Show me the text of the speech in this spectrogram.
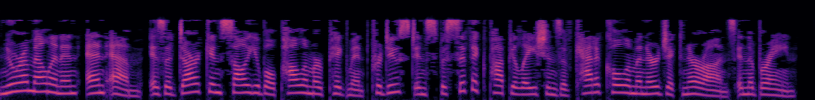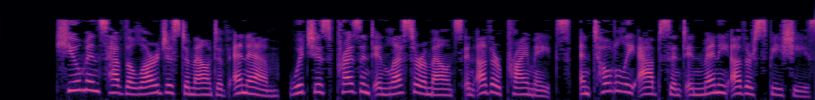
Neuromelanin NM, is a dark insoluble polymer pigment produced in specific populations of catecholaminergic neurons in the brain. Humans have the largest amount of NM, which is present in lesser amounts in other primates, and totally absent in many other species.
